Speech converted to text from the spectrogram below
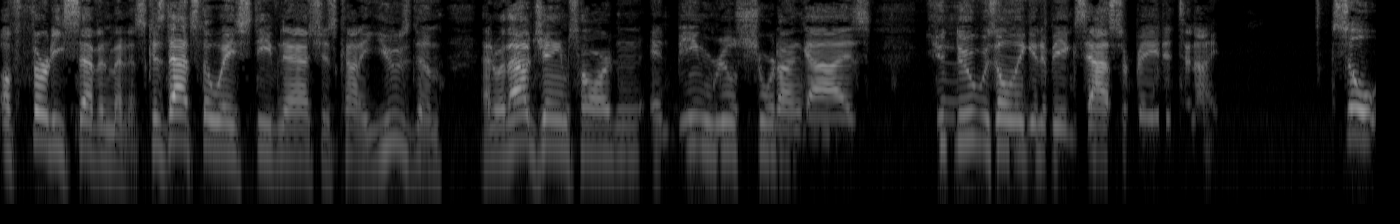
of 37 minutes because that's the way Steve Nash has kind of used him. And without James Harden and being real short on guys, you knew it was only going to be exacerbated tonight. So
